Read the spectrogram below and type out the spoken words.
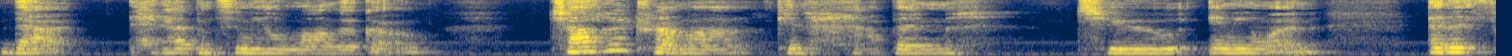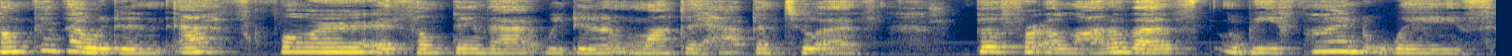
that had happened to me long ago. Childhood trauma can happen to anyone, and it's something that we didn't ask for, it's something that we didn't want to happen to us. But for a lot of us, we find ways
